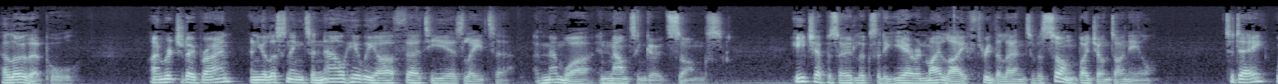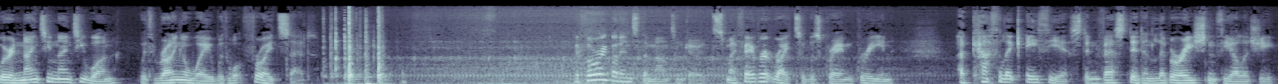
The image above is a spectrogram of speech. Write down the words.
Hello there, Paul. I'm Richard O'Brien, and you're listening to Now Here We Are 30 Years Later, a memoir in Mountain Goat songs. Each episode looks at a year in my life through the lens of a song by John Darnielle. Today, we're in 1991 with Running Away with What Freud Said. Before I got into the Mountain Goats, my favourite writer was Graham Greene, a Catholic atheist invested in liberation theology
